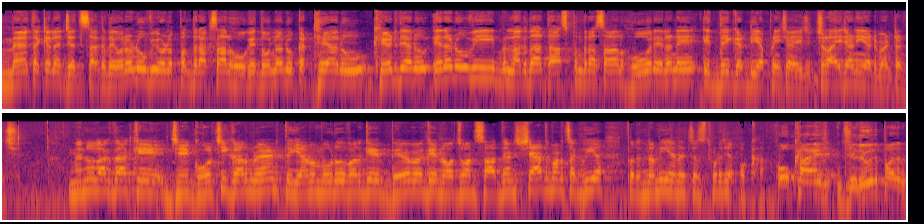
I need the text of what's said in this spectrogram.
ਮੈਂ ਤਾਂ ਕਹਿੰਦਾ ਜਿੱਤ ਸਕਦੇ। ਉਹਨਾਂ ਨੂੰ ਵੀ ਹੁਣ 15 ਕੁ ਸਾਲ ਹੋ ਗਏ। ਦੋਨਾਂ ਨੂੰ ਇਕੱਠਿਆਂ ਨੂੰ, ਖੇਡਦਿਆਂ ਨੂੰ, ਇਹਨਾਂ ਨੂੰ ਵੀ ਲੱਗਦਾ 10-15 ਸਾਲ ਹੋਰ ਇਹਨਾਂ ਨੇ ਇੱਦਾਂ ਹੀ ਗੱਡੀ ਆਪਣੀ ਚਾਈ- ਚਲਾਈ ਜਾਣੀ ਐਡਮਿੰਟਨ 'ਚ। ਮੈਨੂੰ ਲੱਗਦਾ ਕਿ ਜੇ ਗੋਲਚੀ ਗਰਮ ਰਹਿਣ ਤੇ ਯਾਮਾਮੋਟੋ ਵਰਗੇ ਬੇਰ ਵਰਗੇ ਨੌਜਵਾਨ ਸਾਥ ਦੇਣ ਸ਼ਾਇਦ ਬਣ ਸਕਦੀ ਆ, ਪਰ ਨਵੀਂ ਐਨਐਚਐਸ ਥੋੜਾ ਜਿਹਾ ਔਖਾ। ਔਖਾ ਹੈ ਜ਼ਰੂਰ, ਪਰ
